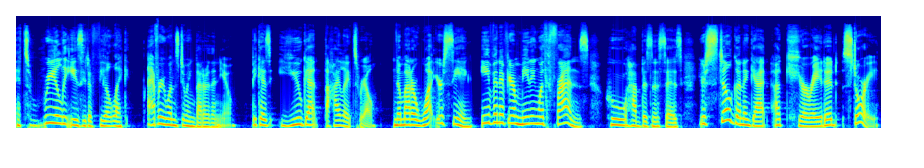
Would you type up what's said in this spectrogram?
It's really easy to feel like everyone's doing better than you because you get the highlights reel. No matter what you're seeing, even if you're meeting with friends who have businesses, you're still going to get a curated story.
